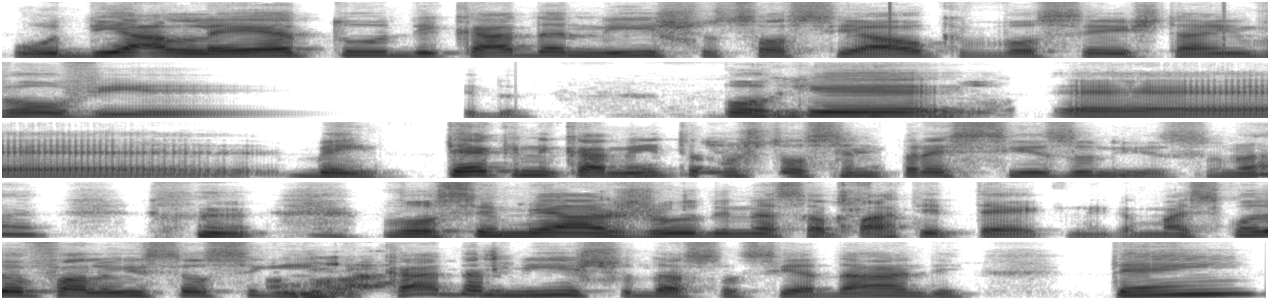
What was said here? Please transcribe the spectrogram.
o dialeto de cada nicho social que você está envolvido. Porque, é, bem, tecnicamente eu não estou sendo preciso nisso, né? Você me ajude nessa parte técnica. Mas quando eu falo isso é o seguinte: cada nicho da sociedade tem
